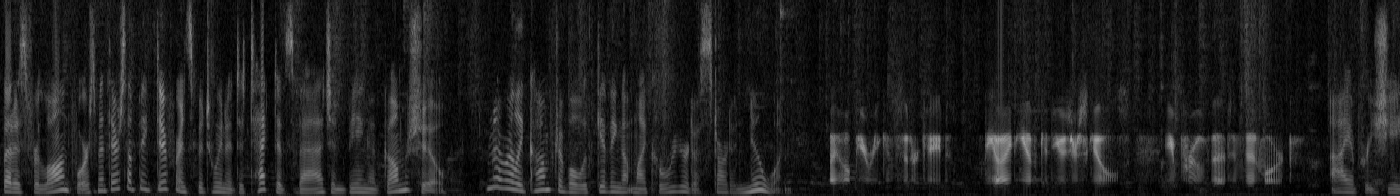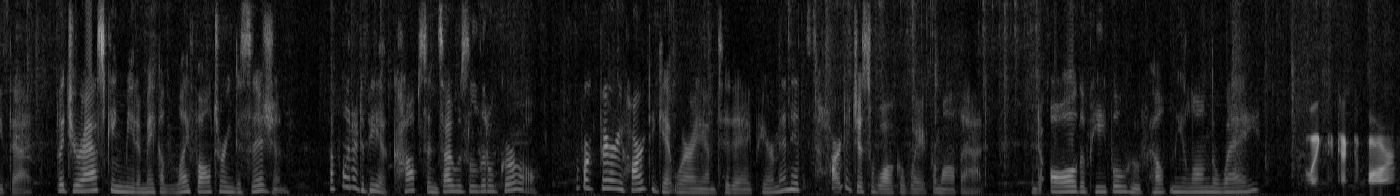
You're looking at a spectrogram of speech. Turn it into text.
but as for law enforcement, there's a big difference between a detective's badge and being a gumshoe. I'm not really comfortable with giving up my career to start a new one. I hope you reconsider, Kate. The IDF could use your skills. You proved that in Denmark. I appreciate that, but you're asking me to make a life altering decision. I've wanted to be a cop since I was a little girl. I've worked very hard to get where I am today, Pierman. It's hard to just walk away from all that. And all the people who've helped me along the way. Like Detective Barnes?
